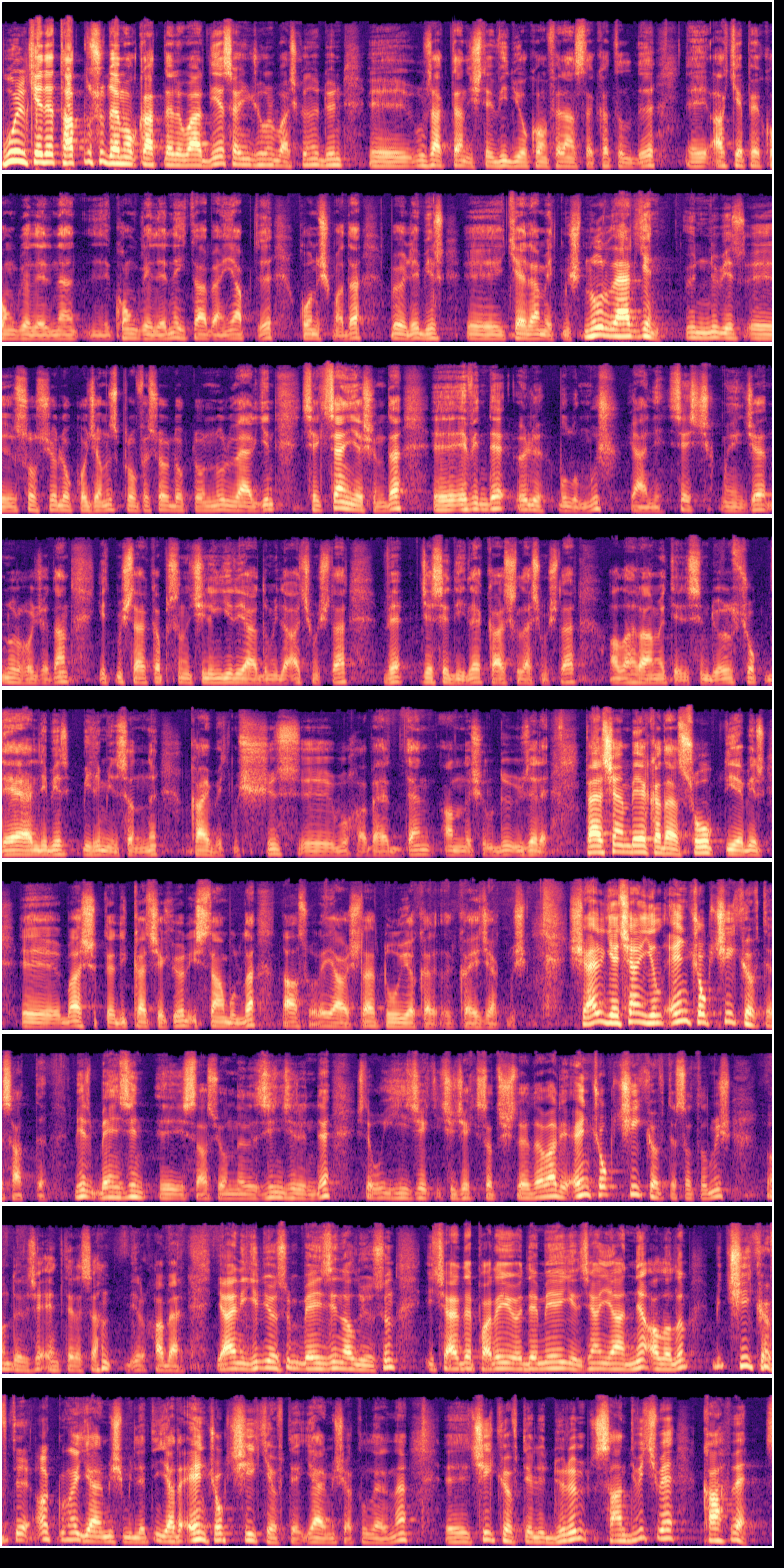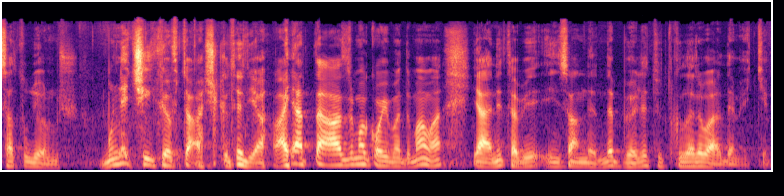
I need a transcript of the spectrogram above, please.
Bu ülkede tatlı su demokratları var diye Sayın Cumhurbaşkanı dün e, uzaktan işte video konferansla katıldığı e, AKP kongrelerinden e, kongrelerine hitaben yaptığı konuşmada böyle bir e, kelam etmiş. Nur Vergin ünlü bir e, sosyolog hocamız Profesör Doktor Nur Vergin 80 yaşında e, evinde ölü bulunmuş. Yani ses çıkmayınca Nur Hoca'dan gitmişler kapısını çilingir yardımıyla açmışlar ve cesediyle karşılaşmışlar. Allah rahmet eylesin diyoruz. Çok değerli bir bilim insanını kaybetmişiz e, bu haberden anlaşıldığı üzere. Perşembeye kadar soğuk diye bir e, başlıkla dikkat çekiyor İstanbul'da. Daha sonra yağışlar doğuya kayacakmış. Shell geçen yıl en çok çiğ köfte sattı bir benzin e, istasyonları zincirinde işte bu yiyecek içecek satışları da var ya en çok çiğ köfte satılmış. Son derece enteresan bir haber. Yani gidiyorsun benzin alıyorsun, içeride parayı ödemeye gireceksin. Ya ne alalım? Bir çiğ köfte aklına gelmiş milletin ya da en çok çiğ köfte gelmiş akıllarına. E, çiğ köfteli dürüm, sandviç ve kahve satılıyormuş. Bu ne çiğ köfte aşkıdır ya. Hayatta ağzıma koymadım ama yani tabii insanların da böyle tutkuları var demek ki.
